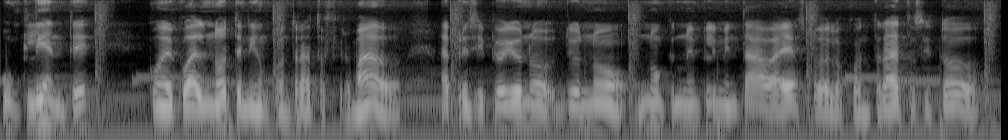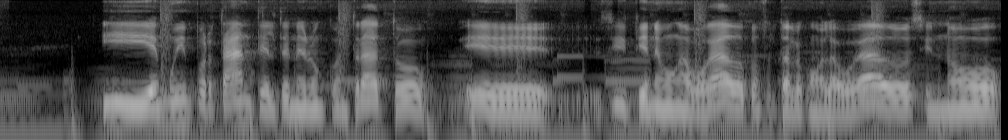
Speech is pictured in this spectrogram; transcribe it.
un cliente con el cual no tenía un contrato firmado. Al principio yo no, yo no, no, no implementaba esto de los contratos y todo. Y es muy importante el tener un contrato. Eh, si tienen un abogado, consultarlo con el abogado. Si no,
